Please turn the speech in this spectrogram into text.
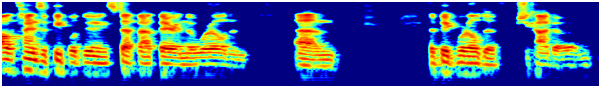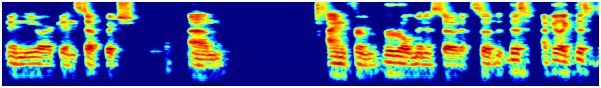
all kinds of people doing stuff out there in the world and um, the big world of Chicago and, and New York and stuff, which um, I'm from rural Minnesota. So this, I feel like this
